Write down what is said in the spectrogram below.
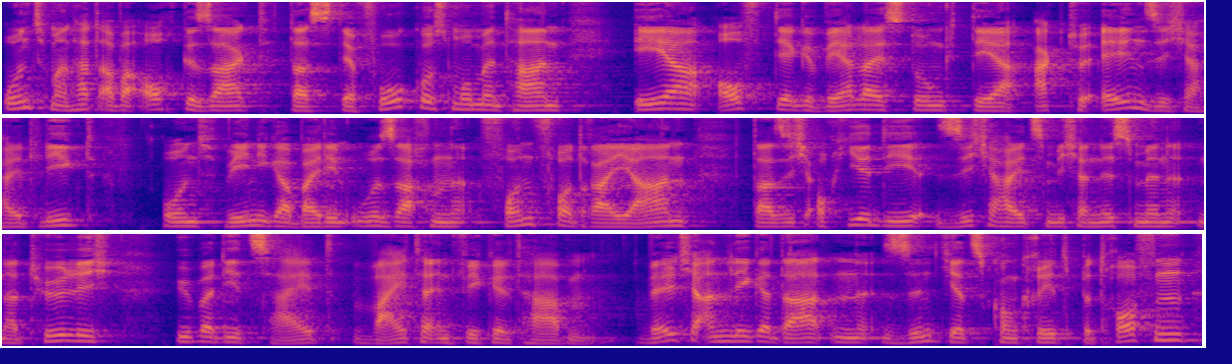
Und man hat aber auch gesagt, dass der Fokus momentan eher auf der Gewährleistung der aktuellen Sicherheit liegt und weniger bei den Ursachen von vor drei Jahren, da sich auch hier die Sicherheitsmechanismen natürlich über die Zeit weiterentwickelt haben. Welche Anlegerdaten sind jetzt konkret betroffen?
